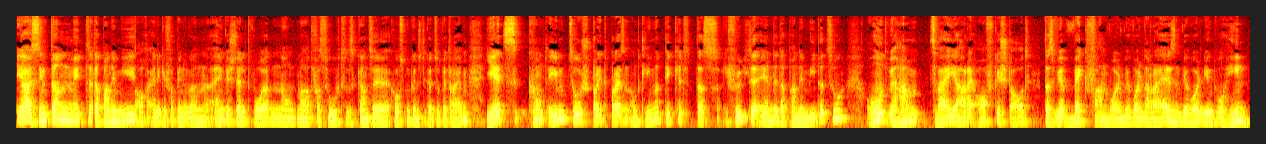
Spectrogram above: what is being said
Ja, es sind dann mit der Pandemie auch einige Verbindungen eingestellt worden und man hat versucht, das Ganze kostengünstiger zu betreiben. Jetzt kommt eben zu Spritpreisen und Klimaticket das gefühlte Ende der Pandemie dazu und wir haben zwei Jahre aufgestaut, dass wir wegfahren wollen. Wir wollen reisen, wir wollen irgendwo hin.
